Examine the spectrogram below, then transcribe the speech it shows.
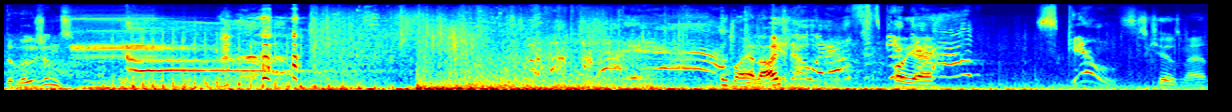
Delusions? Am I alive? You know what else is good Oh yeah. Skills. Skills, man.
